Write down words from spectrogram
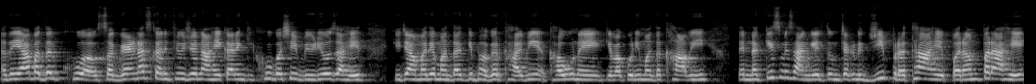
आता याबद्दल खू सगळ्यांनाच कन्फ्युजन आहे कारण की खूप असे व्हिडिओज आहेत की ज्यामध्ये म्हणतात की भगर खावी खाऊ नये किंवा कोणी म्हणतं खावी. तर नक्कीच मी सांगेल तुमच्याकडे जी प्रथा आहे परंपरा आहे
